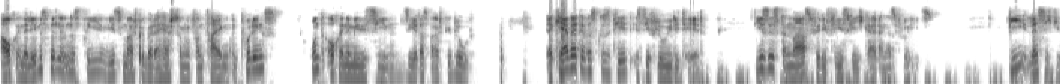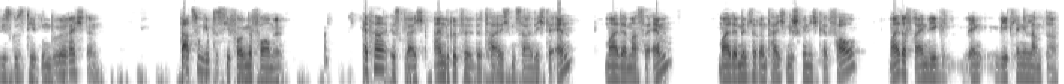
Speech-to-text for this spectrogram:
auch in der Lebensmittelindustrie, wie zum Beispiel bei der Herstellung von Teigen und Puddings, und auch in der Medizin, siehe das Beispiel Blut. Der Kehrwert der Viskosität ist die Fluidität. Diese ist ein Maß für die Fließfähigkeit eines Fluids. Wie lässt sich die Viskosität nun berechnen? Dazu gibt es die folgende Formel: Eta ist gleich ein Drittel der Teilchenzahldichte n mal der Masse m mal der mittleren Teilchengeschwindigkeit v mal der freien Weglänge Lambda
